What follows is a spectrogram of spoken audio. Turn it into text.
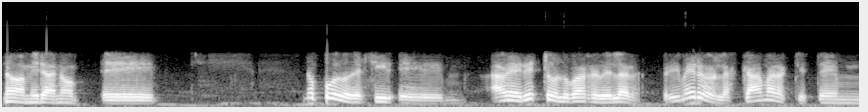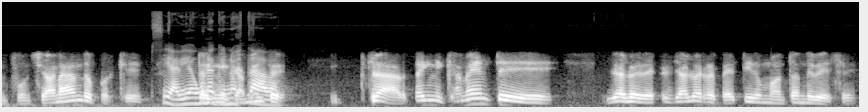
No, mira, no, Eh, no puedo decir, eh, a ver, esto lo va a revelar primero las cámaras que estén funcionando porque... Sí, había una que no estaba. Claro, técnicamente ya lo, he, ya lo he repetido un montón de veces.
